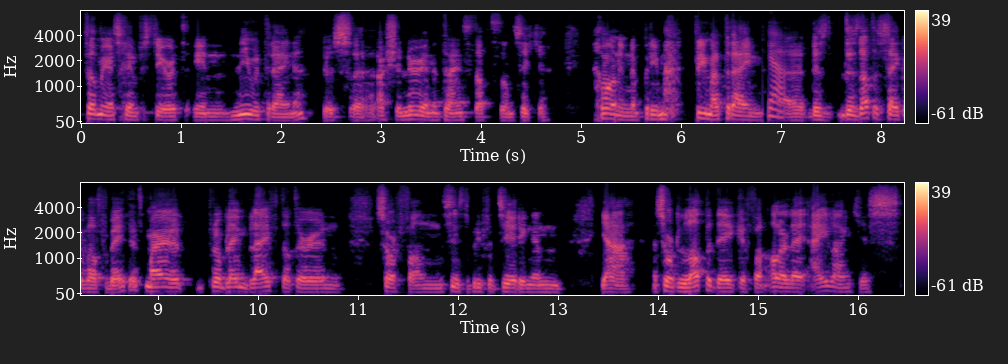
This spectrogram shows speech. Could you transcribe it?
veel meer is geïnvesteerd in nieuwe treinen. Dus als je nu in een trein stapt, dan zit je gewoon in een prima, prima trein. Ja. dus, dus dat is zeker wel verbeterd. Maar het probleem blijft dat er een soort van, sinds de privatisering, een, ja, een soort lappendeken van allerlei eilandjes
